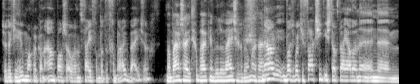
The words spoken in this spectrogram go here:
Zodat je heel makkelijk kan aanpassen over aan het feit van dat het gebruik wijzigt. Maar waar zou je het gebruik in willen wijzigen dan uiteindelijk? Nou, wat, wat je vaak ziet is dat wij hadden een, een, ehm,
